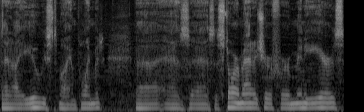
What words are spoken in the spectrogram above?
that I used my employment. Uh, as, as a store manager for many years,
